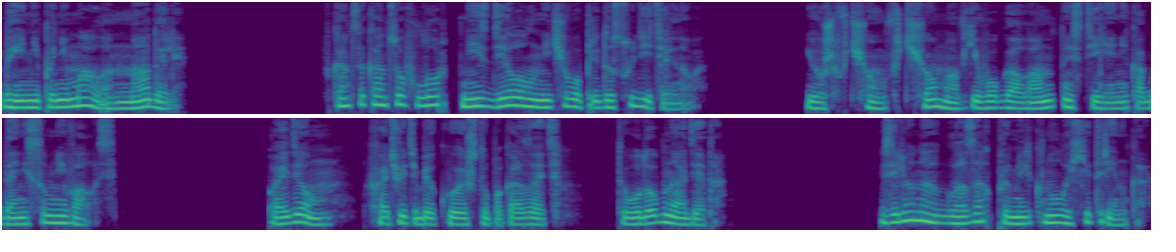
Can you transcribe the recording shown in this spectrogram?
Да и не понимала, надо ли. В конце концов, лорд не сделал ничего предосудительного. И уж в чем в чем, а в его галантности я никогда не сомневалась. Пойдем, хочу тебе кое-что показать. Ты удобно одета. В зеленых глазах промелькнула хитринка.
